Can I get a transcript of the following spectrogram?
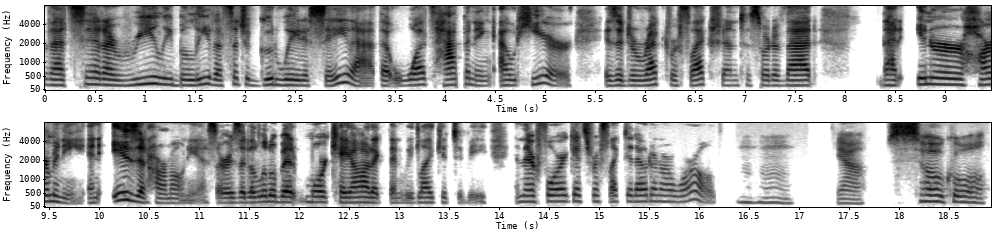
That's it. I really believe that's such a good way to say that, that what's happening out here is a direct reflection to sort of that that inner harmony. And is it harmonious or is it a little bit more chaotic than we'd like it to be? And therefore it gets reflected out in our world. hmm Yeah. So cool.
